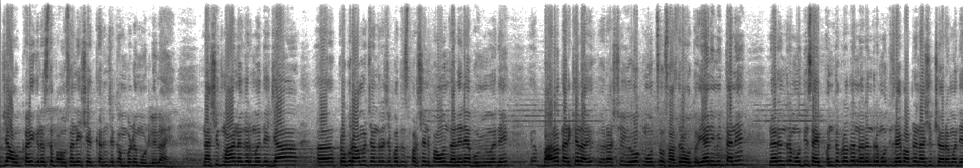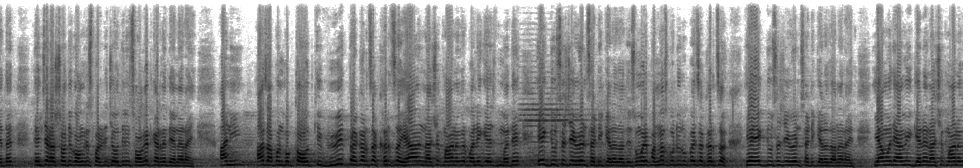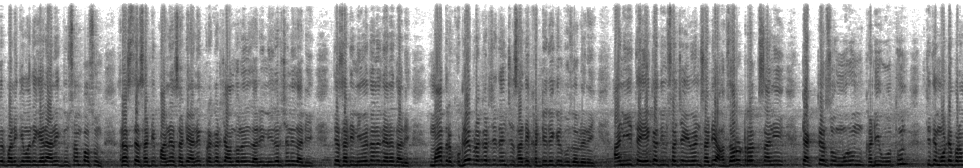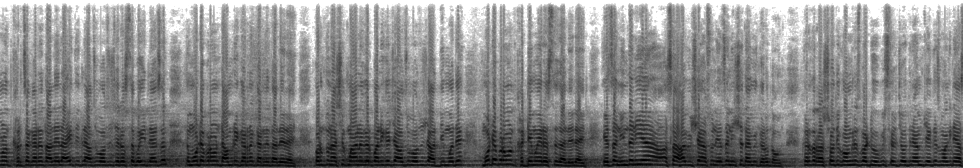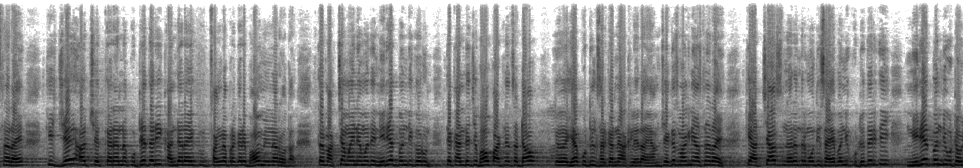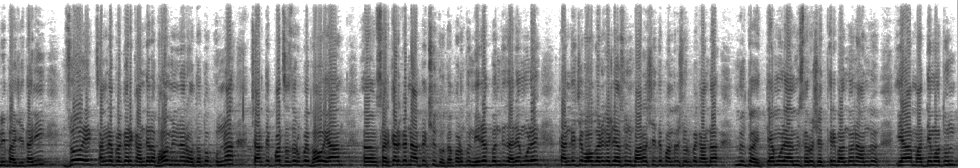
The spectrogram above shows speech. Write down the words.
ज्या अवकाळीग्रस्त पावसाने शेतकऱ्यांचे कंबड मोडलेलं आहे. नाशिक महानगरमध्ये ज्या प्रभू रामचंद्राच्या पदस्पर्शाने पावन झालेल्या भूमीमध्ये बारा तारखेला राष्ट्रीय युवक महोत्सव साजरा होतो. या निमित्ताने नरेंद्र मोदी साहेब पंतप्रधान नरेंद्र मोदी साहेब आपल्या नाशिक शहरामध्ये येत आहेत. त्यांचे राष्ट्रवादी काँग्रेस पार्टीच्या वतीने स्वागत करण्यात येणार आहे. आणि आज आपण बघतो आहोत की विविध प्रकारचा खर्च ह्या नाशिक महानगरपालिकेमध्ये एक दिवसाच्या इव्हेंटसाठी केला जातो सुमारे पन्नास कोटी रुपयाचा खर्च या एक दिवसाच्या इव्हेंटसाठी केला जाणार आहेत यामध्ये आम्ही गेल्या नाशिक महानगरपालिकेमध्ये गेल्या अनेक दिवसांपासून रस्त्यासाठी पाण्यासाठी अनेक प्रकारची आंदोलने झाली निदर्शने झाली. त्यासाठी निवेदनं देण्यात आली. मात्र कुठल्याही प्रकारचे त्यांचे साधे खड्डे देखील बुजवले नाही. आणि इथे एका दिवसाच्या इव्हेंटसाठी हजारो ट्रक्स आणि ट्रॅक्टर्स मुरुम खडी ओतून तिथे मोठ्या प्रमाणात खर्च करण्यात आलेला आहे. तिथले आजूबाजूचे रस्ते बघितले असेल तर मोठ्या प्रमाणात डांबरीकरण करण्यात आलेलं आहे. परंतु नाशिक महानगरपालिकेच्या आजूबाजूच्या हद्दीमध्ये मोठ्या प्रमाणात खड्डेमय रस्ते झालेले आहेत. याचा निंदनीय असा हा विषय असून याचा निषेध आम्ही करत आहोत. खरं तर राष्ट्रवादी काँग्रेस पार्टी ओबीसीच्या वतीने आमची एकच मागणी असणार आहे की जे आज शेतकऱ्यांना कुठेतरी कांद्याला एक चांगल्या प्रकारे भाव मिळणार होता तर मागच्या महिन्यामध्ये निर्यात बंदी करून ते कांद्याचे भाव पाडण्याचा डाव ह्या कुठील सरकारने आखलेला आहे. आमची एकच मागणी असणार आहे की आजच्या आज नरेंद्र मोदी साहेबांनी कुठेतरी ती निर्यात बंदी उठवली पाहिजेत. आणि जो एक चांगल्या प्रकारे कांद्याला भाव मिळणार होता तो पुन्हा चार ते पाच हजार रुपये भाव ह्या सरकारकडनं अपेक्षित होता. परंतु निर्यात बंदी झाल्यामुळे कांद्याचे भाव गडगडले असून बाराशे ते पंधराशे रुपये कांदा मिळतो आहे. त्यामुळे आम्ही सर्व शेतकरी बांधवांना आंदो या माध्यमातून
